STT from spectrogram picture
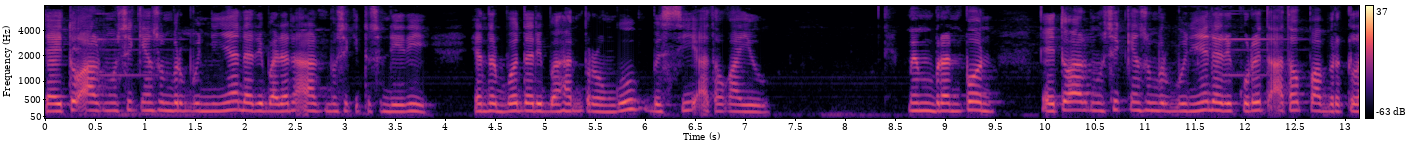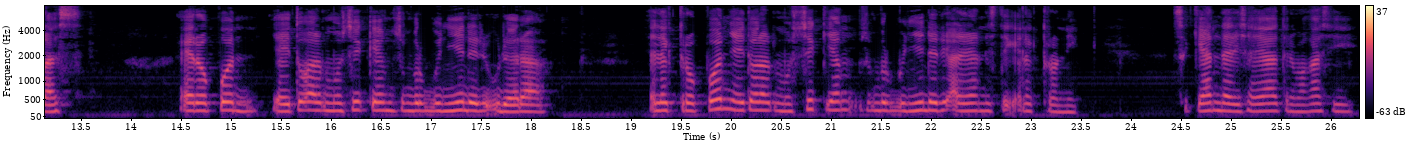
yaitu alat musik yang sumber bunyinya dari badan alat musik itu sendiri, yang terbuat dari bahan perunggu, besi, atau kayu membran pon, yaitu alat musik yang sumber bunyinya dari kulit atau fiberglass. Aeropon, yaitu alat musik yang sumber bunyinya dari udara. Elektropon, yaitu alat musik yang sumber bunyinya dari aliran listrik elektronik. Sekian dari saya, terima kasih.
